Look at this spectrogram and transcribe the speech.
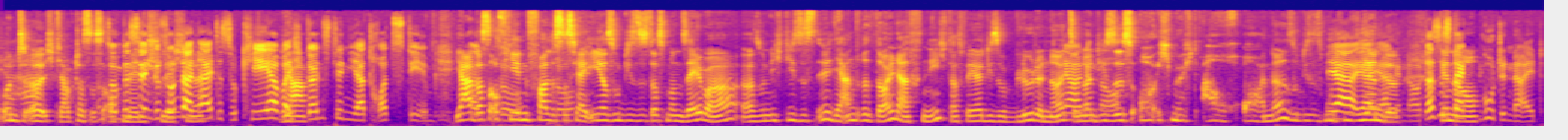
Und äh, ich glaube, das ist Und auch so ein bisschen gesunder ne? Neid ist okay, aber Ja. ich gönn's denen ja trotzdem. Ja, das Also, auf jeden Fall. Es so. ist ja eher so dieses, dass man selber, also nicht dieses, äh, der andere soll das nicht, das wäre ja diese blöde Neid, Ja, sondern genau. dieses, oh, ich möchte auch, oh, ne, so dieses motivierende. ja, ja, genau. Das ist genau. der gute Neid.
